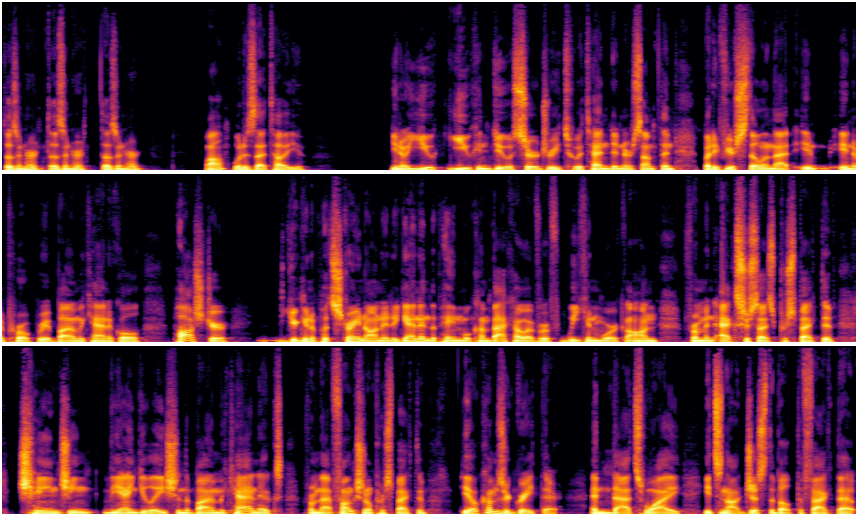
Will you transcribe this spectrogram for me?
Doesn't hurt, doesn't hurt, doesn't hurt. Well, what does that tell you? you know you you can do a surgery to a tendon or something but if you're still in that in, inappropriate biomechanical posture you're going to put strain on it again and the pain will come back. However if we can work on from an exercise perspective changing the angulation the biomechanics from that functional perspective the outcomes are great there. And that's why it's not just about the fact that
